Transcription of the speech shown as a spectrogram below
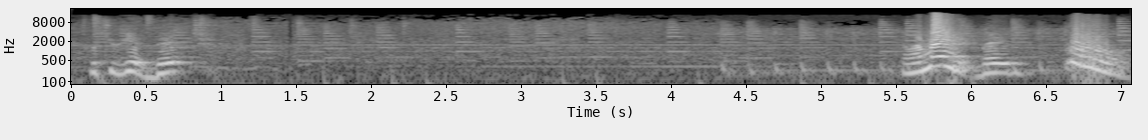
That's what you get, bitch. And I made it, baby. Boom.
